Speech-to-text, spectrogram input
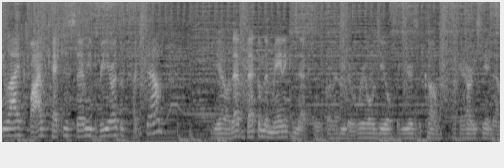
Eli, 5 catches, 73 yards, a touchdown. Yo, that Beckham to Manning connection is going to be the real deal for years to come. I can already see it now.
